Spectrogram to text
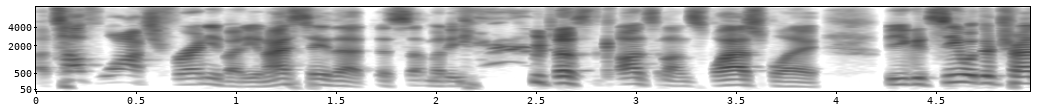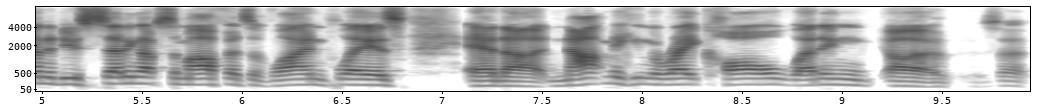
A tough watch for anybody. And I say that as somebody who does the content on Splash Play. But you can see what they're trying to do, setting up some offensive line plays and uh, not making the right call, letting, uh, is that,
